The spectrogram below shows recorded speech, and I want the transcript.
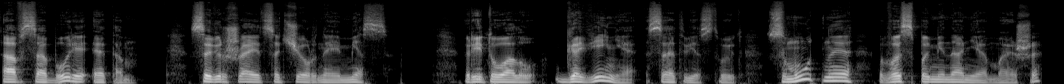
а в соборе этом совершается черное месса. Ритуалу говения соответствуют смутные воспоминания Мэша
